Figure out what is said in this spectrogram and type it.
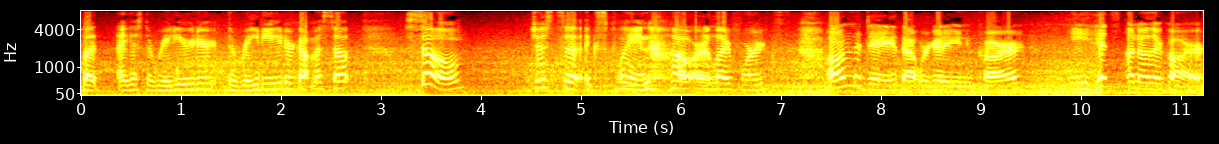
but I guess the radiator the radiator got messed up. So just to explain how our life works, on the day that we're getting a new car, he hits another car.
